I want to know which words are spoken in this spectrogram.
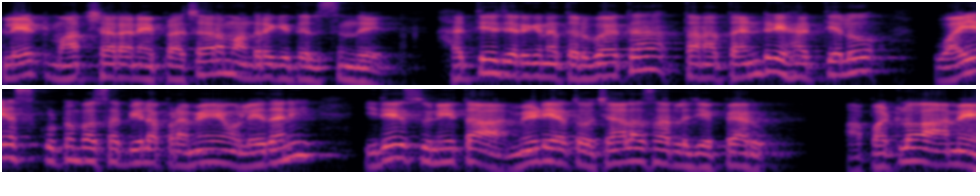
ప్లేట్ మార్చారనే ప్రచారం అందరికీ తెలిసిందే. హత్య జరిగిన తరువాత తన తండ్రి హత్యలో వైఎస్ కుటుంబ సభ్యుల ప్రమేయం లేదని ఇదే సునీత మీడియాతో చాలాసార్లు చెప్పారు. అప్పట్లో ఆమె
